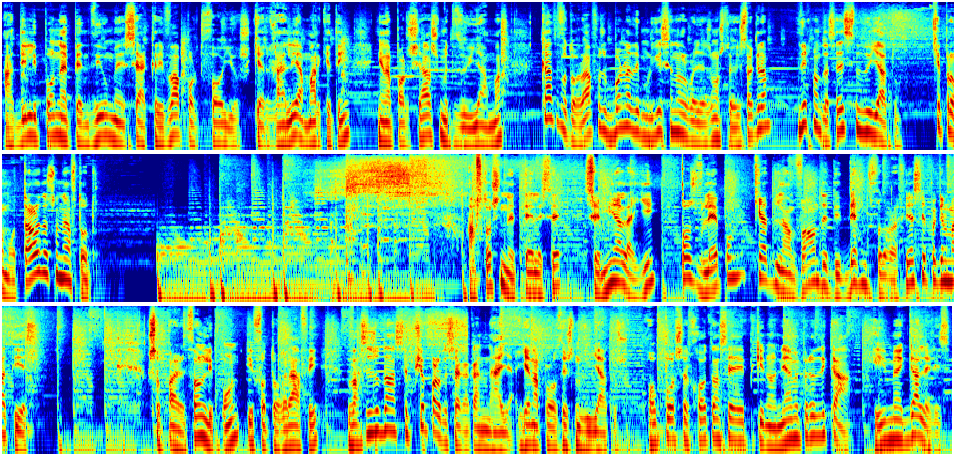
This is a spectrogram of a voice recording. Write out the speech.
Αντί λοιπόν να επενδύουμε σε ακριβά portfolios και εργαλεία marketing για να παρουσιάσουμε τη δουλειά μας, κάθε φωτογράφος μπορεί να δημιουργήσει ένα λογαριασμό στο Instagram δείχνοντας έτσι τη δουλειά του και προμοτάροντας τον εαυτό του. Αυτό συνετέλεσε σε μια αλλαγή πώς βλέπουν και αντιλαμβάνονται την τέχνη της φωτογραφίας οι επαγγελματίες. Στο παρελθόν, λοιπόν, οι φωτογράφοι βασίζονταν σε πιο παραδοσιακά κανάλια για να προωθήσουν τη δουλειά τους, όπως ερχόταν σε επικοινωνία με περιοδικά ή με galleries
